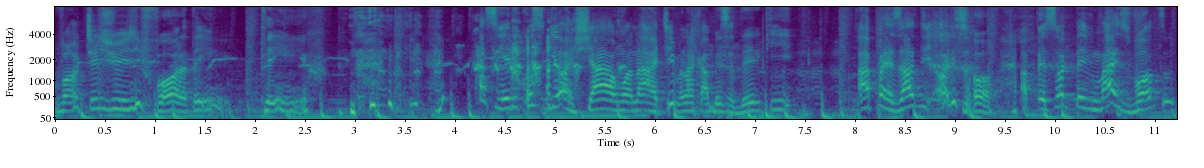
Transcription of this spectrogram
o Valtinho de Juiz de Fora, tem. tem. assim, ele conseguiu achar uma narrativa na cabeça dele que, apesar de. Olha só, a pessoa que teve mais votos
